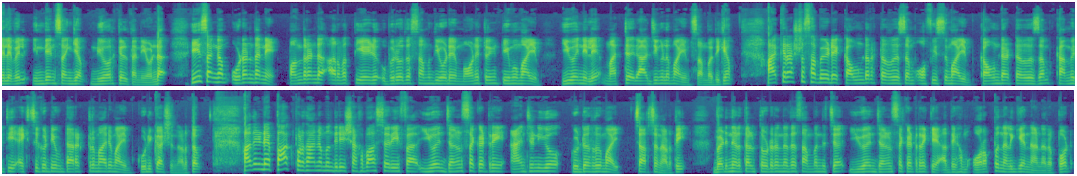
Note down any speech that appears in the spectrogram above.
നിലവിൽ ഇന്ത്യൻ സംഘം ന്യൂയോർക്കിൽ തന്നെയുണ്ട്. ഈ സംഘം ഉടൻ തന്നെ പന്ത്രണ്ട് അറുപത്തിയേഴ് ഉപരോധ സമിതിയുടെ മോണിറ്ററിംഗ് ടീമുമായും യു എന്നിലെ മറ്റ് രാജ്യങ്ങളുമായും സംവദിക്കും. ഐക്യരാഷ്ട്രസഭയുടെ കൗണ്ടർ ടെററിസം ഓഫീസുമായും കൗണ്ടർ ടെററിസം കമ്മിറ്റി എക്സിക്യൂട്ടീവ് ഡയറക്ടർമാരുമായും കൂടിക്കാഴ്ച നടത്തും. അതിനിടെ പാക് പ്രധാനമന്ത്രി Shahbaz Sharif U N general secretary Antonio ഗുഡറുമായി ചർച്ച നടത്തി. വെടിനിർത്തൽ തുടരുന്നത് സംബന്ധിച്ച് യു എൻ ജനറൽ സെക്രട്ടറിക്ക് അദ്ദേഹം ഉറപ്പ് നൽകിയെന്നാണ് റിപ്പോർട്ട്.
